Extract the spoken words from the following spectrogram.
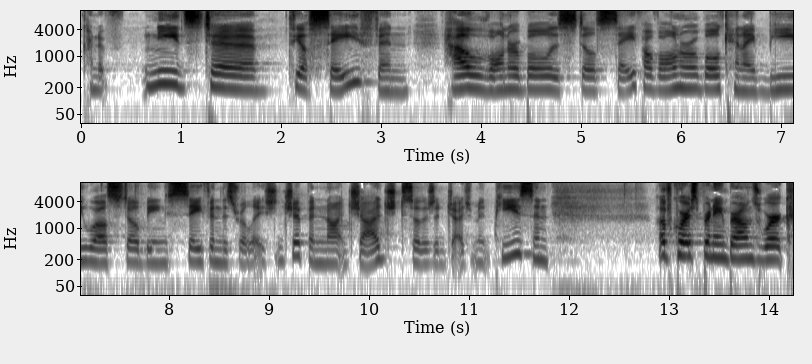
kind of needs to feel safe and how vulnerable is still safe. How vulnerable can i be while still being safe in this relationship and not judged? So there's a judgment piece. And of course Brené Brown's work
